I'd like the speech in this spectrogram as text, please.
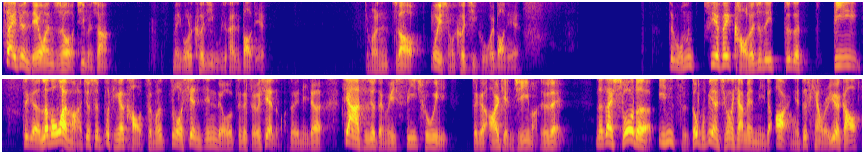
债券跌完之后，基本上美国的科技股就开始暴跌。有没有人知道为什么科技股会暴跌？对我们 CFA 考的就是一这个第一这个 Level One 嘛，就是不停的考怎么做现金流这个折现的嘛。对，你的价值就等于 C 除以这个 R 减 G 嘛，对不对？那在所有的因子都不变的情况下面，你的 R 你的 discount rate 越高，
